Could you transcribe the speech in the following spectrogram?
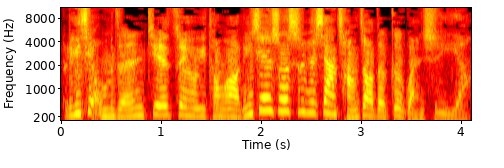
是。林先，我们只能接最后一通哦。林先生说，是不是像长照的各管师一样？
